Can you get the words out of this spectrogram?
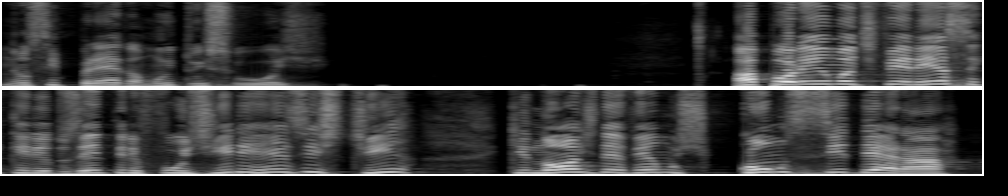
Não se prega muito isso hoje. Há, porém, uma diferença, queridos, entre fugir e resistir, que nós devemos considerar.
